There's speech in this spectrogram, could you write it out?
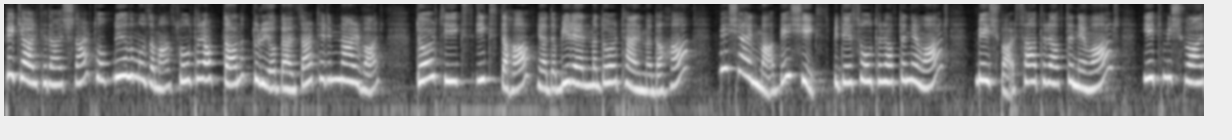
Peki arkadaşlar toplayalım o zaman. Sol taraf dağınık duruyor. Benzer terimler var. 4x, x daha ya da 1 elma 4 elma daha 5 elma 5x. Bir de sol tarafta ne var? 5 var. Sağ tarafta ne var? 70 var.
